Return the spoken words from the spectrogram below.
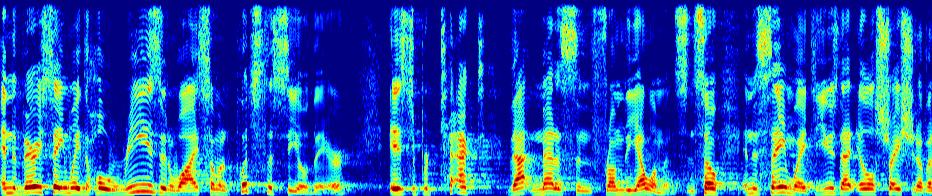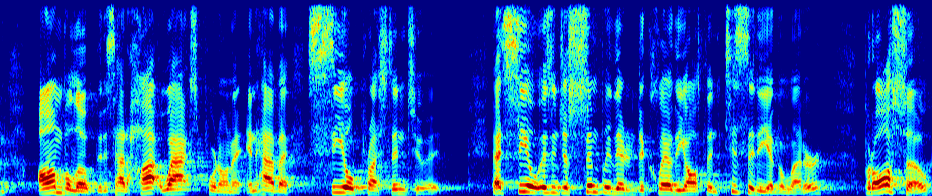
And the very same way, the whole reason why someone puts the seal there is to protect that medicine from the elements. And so, in the same way, to use that illustration of an envelope that has had hot wax poured on it and have a seal pressed into it, that seal isn't just simply there to declare the authenticity of the letter, but also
